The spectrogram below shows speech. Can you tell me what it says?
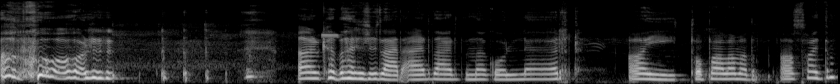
Ah, Gol. Arkadaşlar ardı ardına goller. Ay topu alamadım. Alsaydım.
